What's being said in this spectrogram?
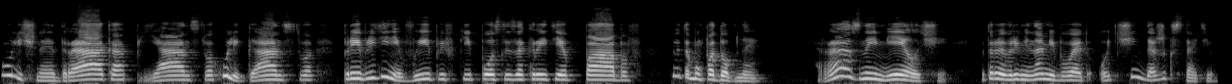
Уличная драка, пьянство, хулиганство, приобретение выпивки после закрытия пабов ну и тому подобное. Разные мелочи, которые временами бывают очень даже кстати.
